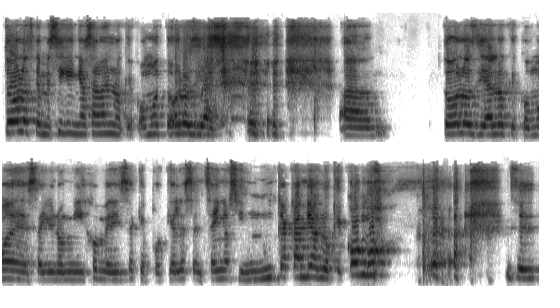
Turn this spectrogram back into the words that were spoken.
todos los que me siguen ya saben lo que como todos los días. todos los días lo que como de desayuno, mi hijo me dice que por qué les enseño si nunca cambia lo que como. dice,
